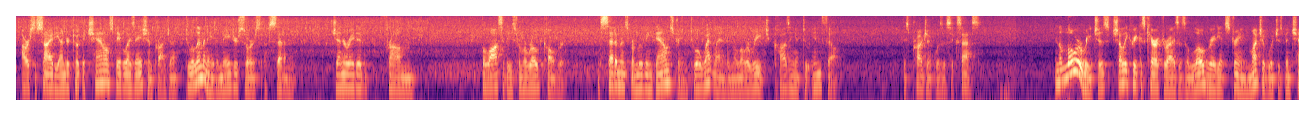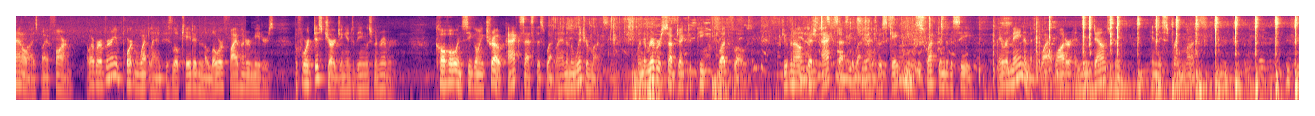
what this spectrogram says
our society undertook a channel stabilization project to eliminate a major source of sediment generated from velocities from a road culvert. The sediments were moving downstream to a wetland in the lower reach, causing it to infill. This project was a success. In the lower reaches, Shelly Creek is characterized as a low gradient stream, much of which has been channelized by a farm. However, a very important wetland is located in the lower 500 meters before discharging into the Englishman River. Coho and seagoing trout access this wetland in the winter months when the river is subject to peak flood flows. Juvenile fish access the wetland to escape being swept into the sea. They remain in the quiet water and move downstream in the spring months.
